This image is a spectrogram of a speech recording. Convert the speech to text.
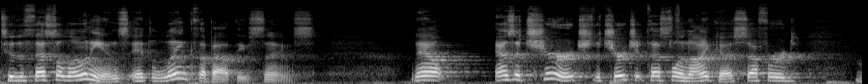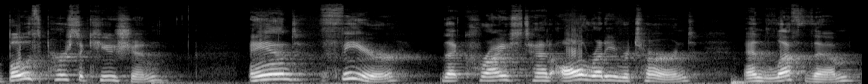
to the Thessalonians at length about these things. Now, as a church, the church at Thessalonica suffered both persecution and fear that Christ had already returned and left them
